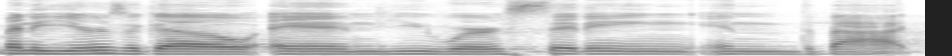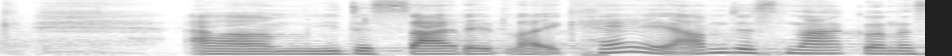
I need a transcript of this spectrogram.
many years ago and you were sitting in the back um, you decided like, hey, I'm just not going to,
